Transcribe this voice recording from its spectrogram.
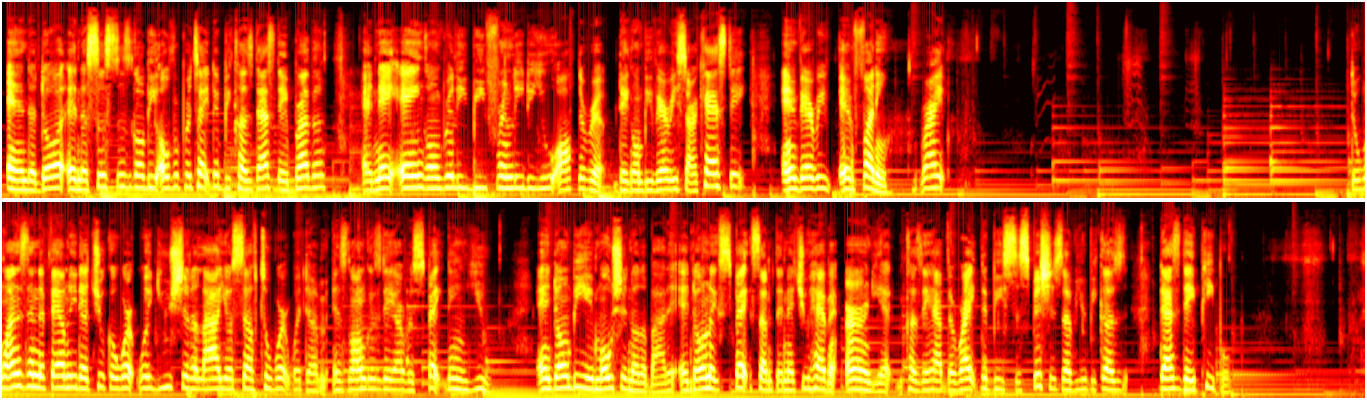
And the daughter and the sister's gonna be overprotective because that's their brother and they ain't gonna really be friendly to you off the rip. They're gonna be very sarcastic and very and funny, right? The ones in the family that you could work with, you should allow yourself to work with them as long as they are respecting you. And don't be emotional about it. And don't expect something that you haven't earned yet because they have the right to be suspicious of you because that's their people.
